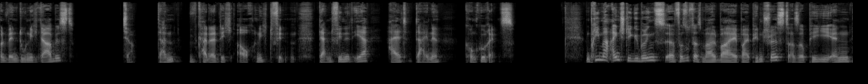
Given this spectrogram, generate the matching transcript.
Und wenn du nicht da bist, tja, dann kann er dich auch nicht finden. Dann findet er halt deine Konkurrenz. Ein prima Einstieg übrigens, äh, versuch das mal bei, bei Pinterest, also P-I-N-T-E-R-E-S-T,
